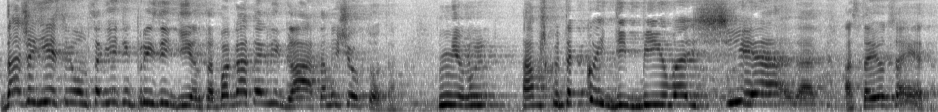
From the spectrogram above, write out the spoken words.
Даже если он советник президента, богатый олигарх, там еще кто-то. Не, ну, Авушка такой дебил вообще. Да. Остается это.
